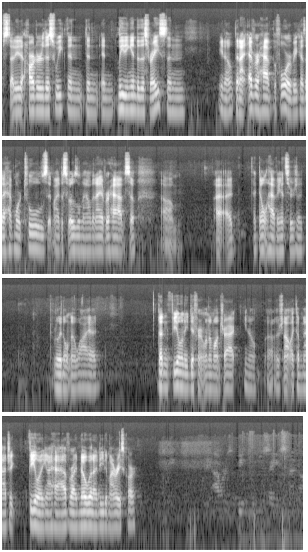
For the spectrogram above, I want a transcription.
studied it harder this week than than and leading into this race than you know than I ever have before because I have more tools at my disposal now than I ever have. So um, I, I I don't have answers. I really don't know why. I doesn't feel any different when I'm on track. You know, uh, there's not like a magic feeling I have or I know what I need in my race car. hours a week would you say you spend on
